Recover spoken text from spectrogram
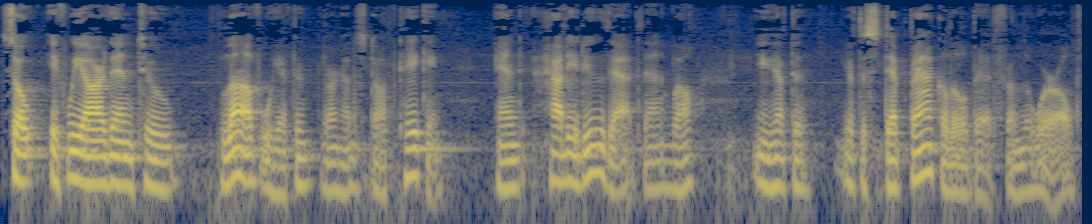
So if we are then to love, we have to learn how to stop taking. And how do you do that then? Well, you have to you have to step back a little bit from the world.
